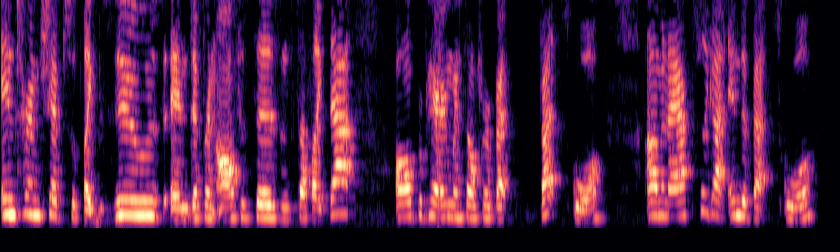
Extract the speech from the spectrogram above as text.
internships with like zoos and different offices and stuff like that, all preparing myself for vet vet school. Um, and I actually got into vet school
